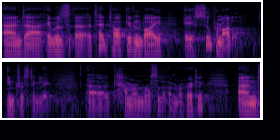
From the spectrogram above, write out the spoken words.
And uh, it was a, a, TED talk given by a supermodel, interestingly, uh, Cameron Russell, if I remember correctly. And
